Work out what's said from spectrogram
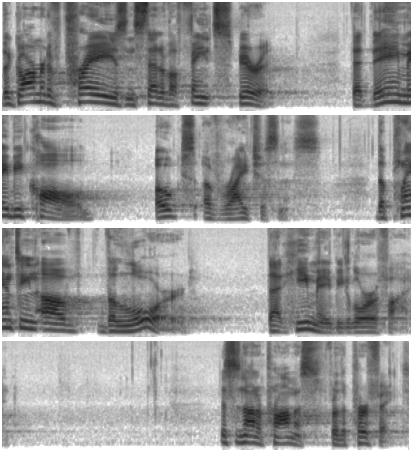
the garment of praise instead of a faint spirit, that they may be called oaks of righteousness the planting of the Lord, that he may be glorified. This is not a promise for the perfect,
